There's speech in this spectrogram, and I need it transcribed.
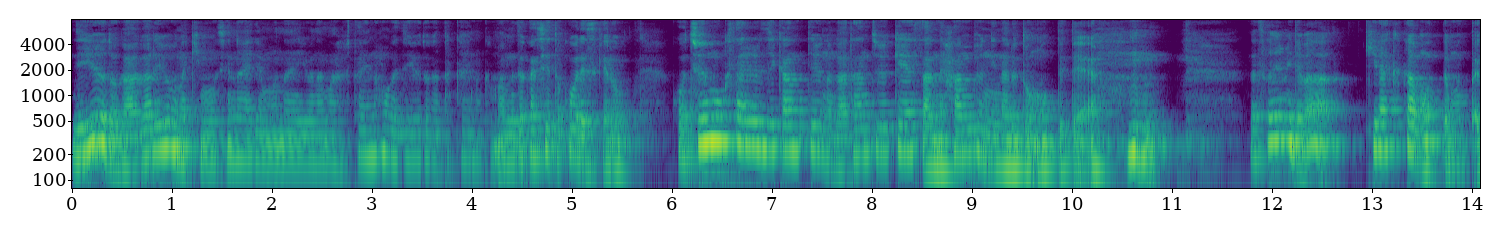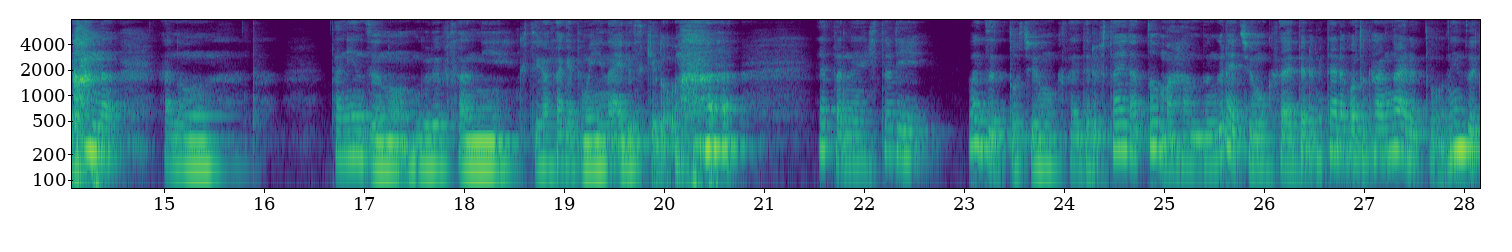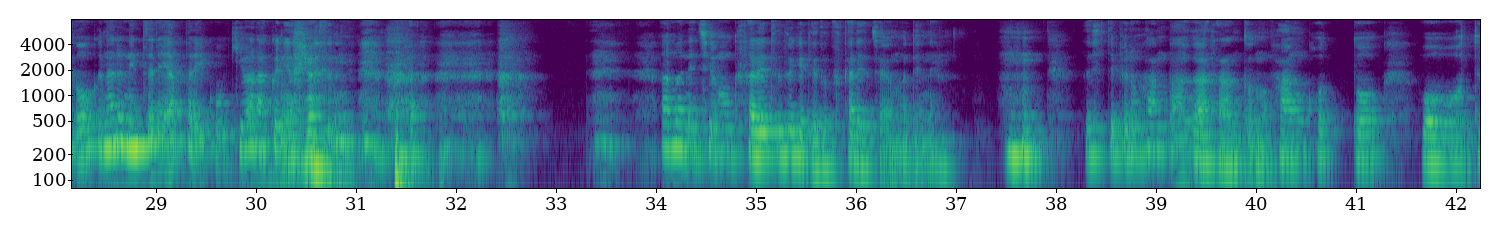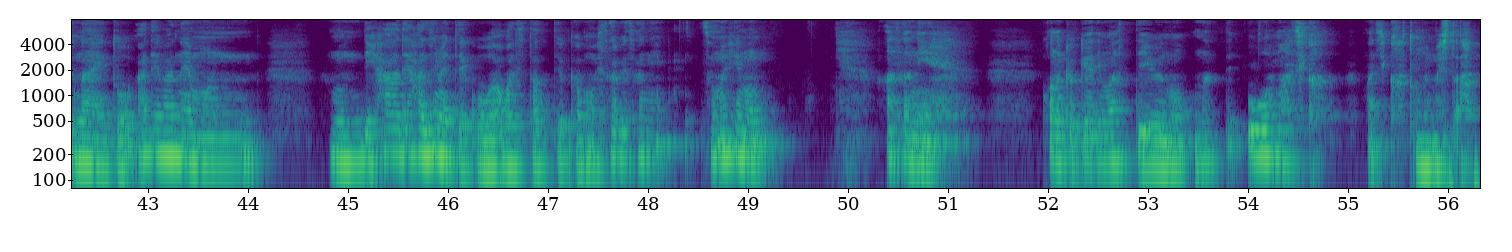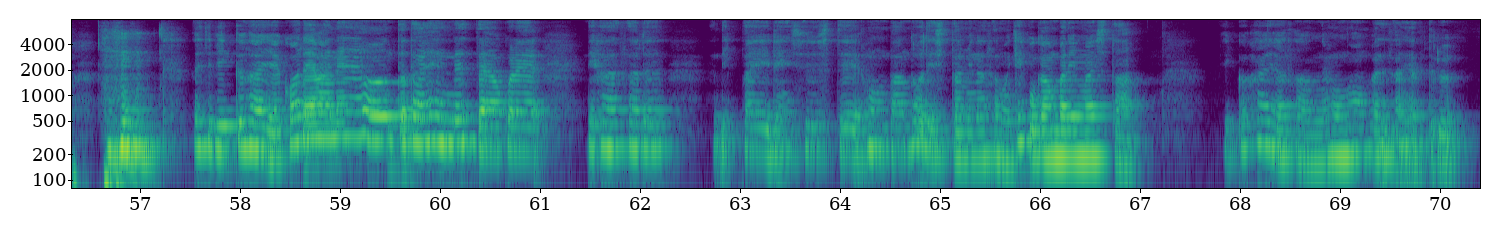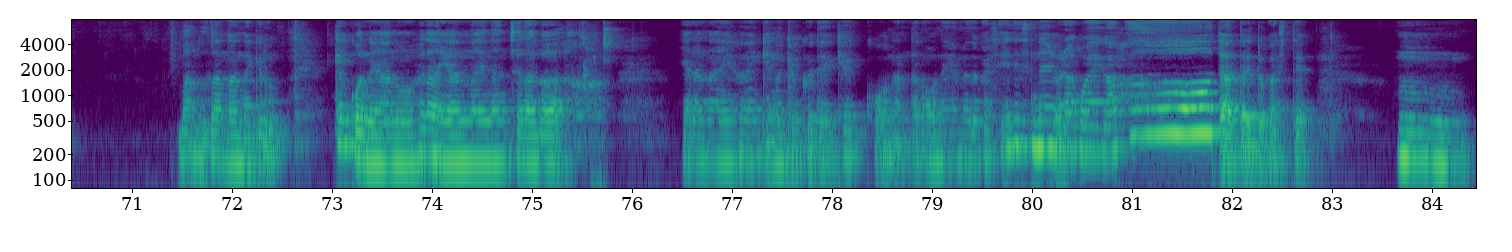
自由度が上がるような気もしないでもないような、まあ2人の方が自由度が高いのか、まあ難しいところですけど、こう注目される時間っていうのが単純計算で半分になると思ってて。そういう意味では気楽かもって思った。こんな、あの、多人数のグループさんに口が裂けても言えないですけど。やっぱね一人はずっと注目されてる。2人だとまあ半分ぐらい注目されてるみたいなこと考えると人数が多くなるにつれやっぱりこう気は楽になりますね。あんまね注目され続けてると疲れちゃうのでね。そしてプロハンバーガーさんとのファンコットウォートゥナイトあれはねもううん、リハで初めてこう合わせたっていうかもう久々にその日の朝にこの曲やりますっていうのになっておおマジかマジかと思いました。そしてビッグファイヤーこれはねほんと大変でしたよ。これリハーサルいっぱい練習して本番どうでした皆様結構頑張りましたビッグファイヤーさんね本番本さんやってるバンドさんなんだけど結構ね、あの、普段やんないなんちゃらが、やらない雰囲気の曲で結構なんだろうね、難しいですね。裏声が、はーってあったりとかして。うん。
